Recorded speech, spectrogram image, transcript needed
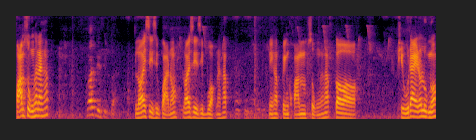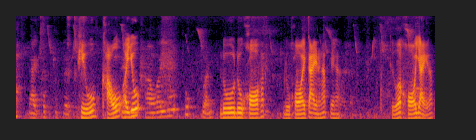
ความสูงเท่าไหร่ครับร้อยสี่สิบกว่า ร้อยสี่สิบกว่าเนาะร้อยสี่สิบบวกนะครับ นี่ครับเป็นความสูงนะครับ ก็ผิวได้แล้วลุงเนาะได้ครบทุกเลยผิวเขาอายุ เขาอายุทุกส่วนดูดูคอครับ ดูคอใกล้ๆนะครับนี่ฮะถือว่าคอใหญ่ครับ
